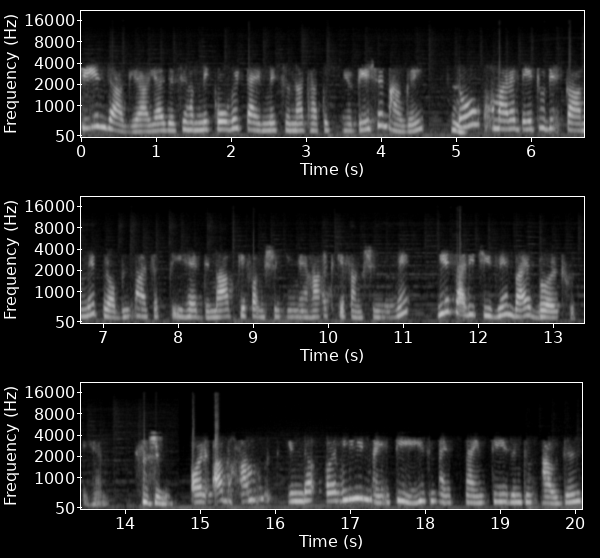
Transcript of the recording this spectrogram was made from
चेंज आ गया या जैसे हमने कोविड टाइम में सुना था कुछ म्यूटेशन आ गई हाँ। तो हमारा डे टू डे काम में प्रॉब्लम आ सकती है। दिमाग के फंक्शनिंग में हार्ट के फंक्शनिंग में ये सारी चीज़ें बाय बर्थ होती हैं। और अब हम in the early nineties nineties in two thousand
